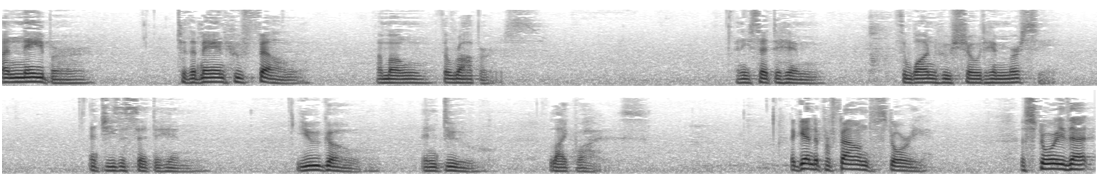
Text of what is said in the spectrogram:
a neighbor to the man who fell among the robbers? And he said to him, the one who showed him mercy. And Jesus said to him, you go and do likewise. Again, a profound story. A story that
